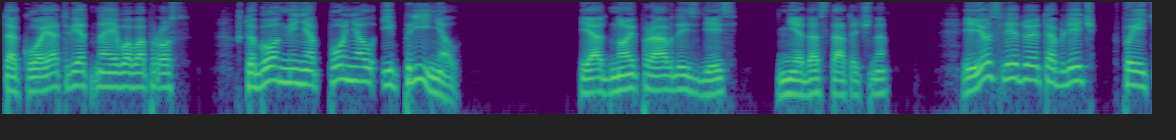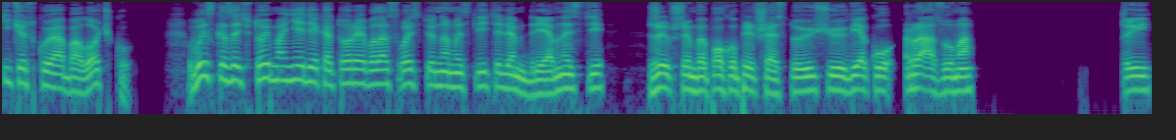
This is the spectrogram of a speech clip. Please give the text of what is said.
такой ответ на его вопрос, чтобы он меня понял и принял. И одной правды здесь недостаточно. Ее следует облечь в поэтическую оболочку, высказать в той манере, которая была свойственна мыслителям древности, жившим в эпоху предшествующую веку разума. «Ты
